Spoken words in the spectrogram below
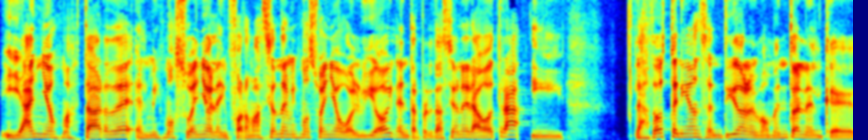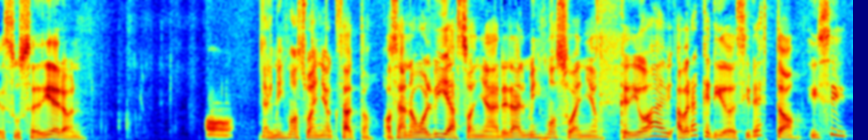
y años más tarde el mismo sueño, la información del mismo sueño volvió y la interpretación era otra y las dos tenían sentido en el momento en el que sucedieron. ah, El mismo sueño, exacto. O sea, no volví a soñar, era el mismo sueño. Que digo, ay, ¿habrá querido decir esto? Y sí,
